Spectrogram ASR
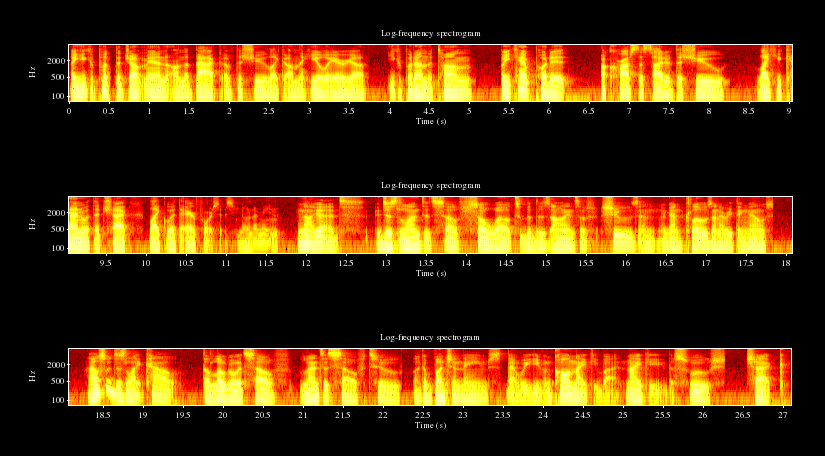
like you could put the Jumpman on the back of the shoe, like on the heel area, you could put it on the tongue, but you can't put it across the side of the shoe like you can with a check, like with Air Forces, you know what I mean? No, yeah, it's it just lends itself so well to the designs of shoes and again clothes and everything else. I also just like how the logo itself lends itself to like a bunch of names that we even call Nike by. Nike, the swoosh, check,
